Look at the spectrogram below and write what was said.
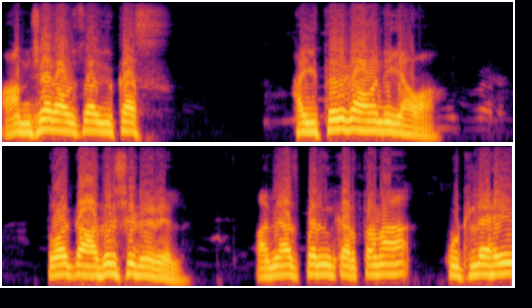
आमच्या गावचा विकास हा इतर गावांनी घ्यावा. तो एक आदर्श ठरेल. आम्ही आजपर्यंत करताना कुठल्याही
